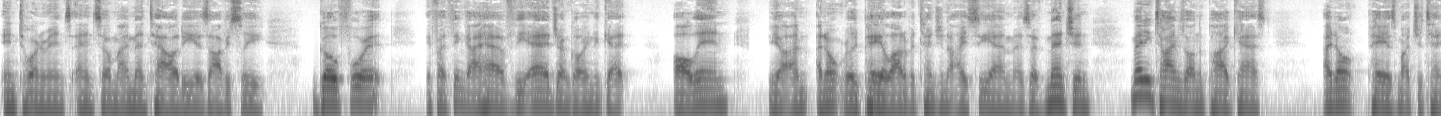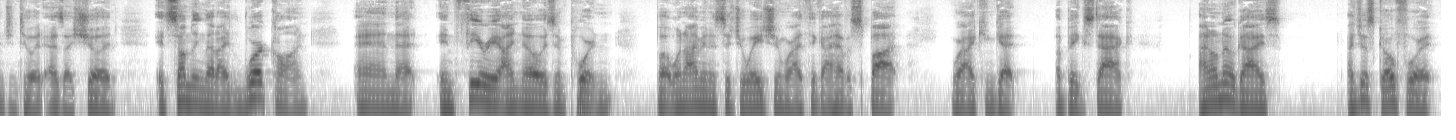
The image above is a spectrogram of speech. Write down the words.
in tournaments. And so my mentality is obviously go for it. If I think I have the edge, I'm going to get all in. Yeah, I don't really pay a lot of attention to ICM. As I've mentioned many times on the podcast, I don't pay as much attention to it as I should. It's something that I work on and that in theory I know is important. But when I'm in a situation where I think I have a spot where I can get a big stack, I don't know, guys. I just go for it,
